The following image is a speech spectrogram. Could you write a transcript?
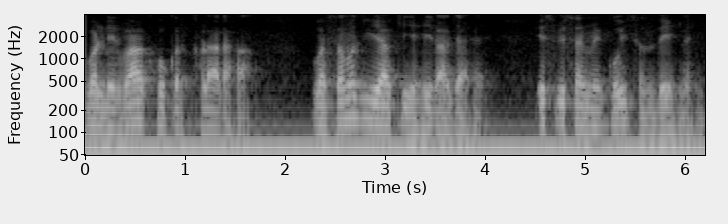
वह निर्वाक होकर खड़ा रहा। वह समझ गया कि यही राजा है। इस विषय में कोई संदेह नहीं।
